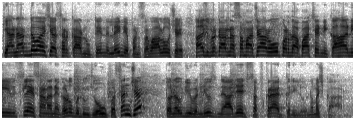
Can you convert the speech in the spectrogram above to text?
ક્યાં નાક દબાવે છે આ સરકારનું? તેને લઈને પણ સવાલો છે. આ જ પ્રકારના સમાચારો, પડદા પાછળની કહાની, વિશ્લેષણ અને ઘણું બધું જોવું પસંદ છે. તો નવજીવન ન્યૂઝને આજે જ સબસ્ક્રાઇબ કરી લો. નમસ્કાર.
